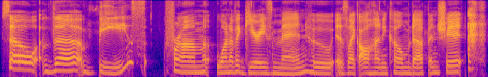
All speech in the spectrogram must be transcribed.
So the bees from one of Aguirre's men, who is like all honeycombed up and shit.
